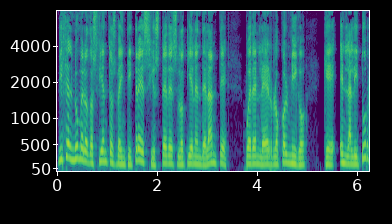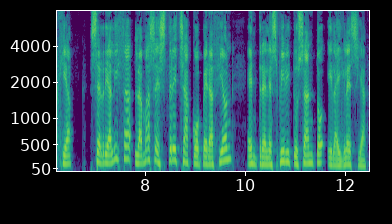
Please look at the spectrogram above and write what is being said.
Dice el número 223, si ustedes lo tienen delante, pueden leerlo conmigo, que en la liturgia se realiza la más estrecha cooperación entre el Espíritu Santo y la Iglesia.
